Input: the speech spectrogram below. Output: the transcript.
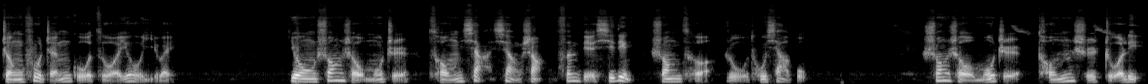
整副枕骨左右移位，用双手拇指从下向上分别吸定双侧乳突下部，双手拇指同时着力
